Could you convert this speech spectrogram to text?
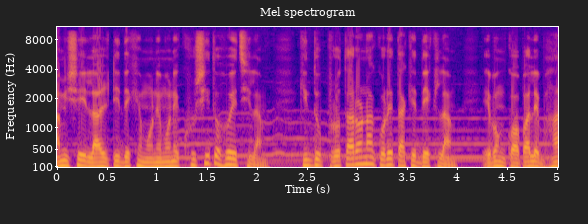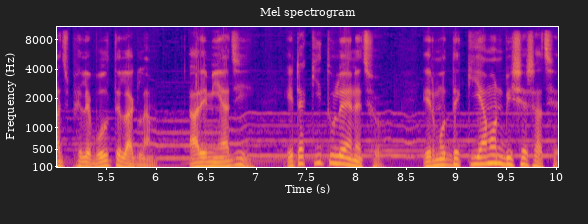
আমি সেই লালটি দেখে মনে মনে খুশি তো হয়েছিলাম, কিন্তু প্রতারণা করে তাকে দেখলাম এবং কপালে ভাঁজ ফেলে বলতে লাগলাম, আরে মিয়াজি, এটা কি তুলে এনেছো? এর মধ্যে কি এমন বিশেষ আছে?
